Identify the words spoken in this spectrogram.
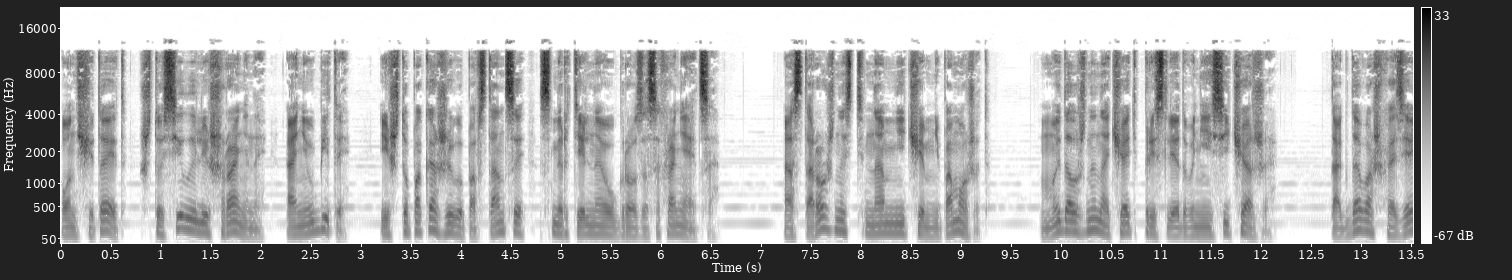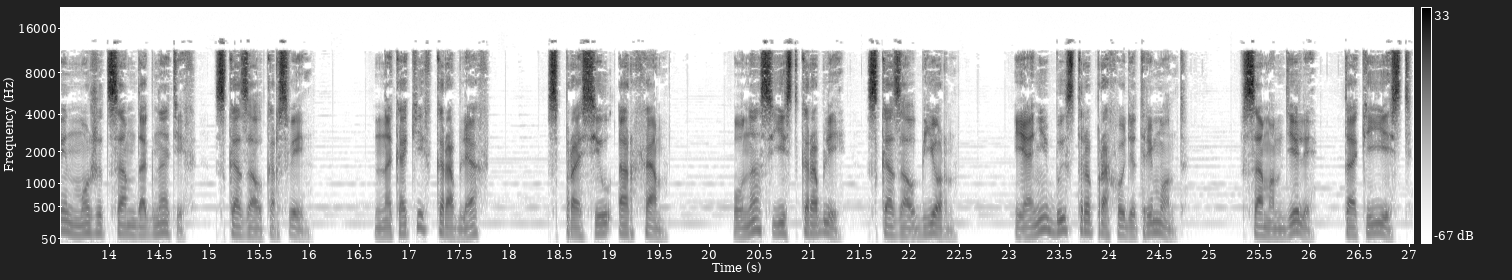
«Он считает, что силы лишь ранены, а не убиты, и что пока живы повстанцы, смертельная угроза сохраняется. Осторожность нам ничем не поможет. Мы должны начать преследование сейчас же». Тогда ваш хозяин может сам догнать их, сказал Корсвейн. На каких кораблях? спросил Архам. У нас есть корабли, сказал Бьорн. И они быстро проходят ремонт. В самом деле, так и есть.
